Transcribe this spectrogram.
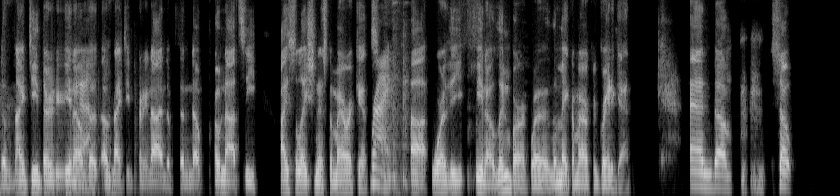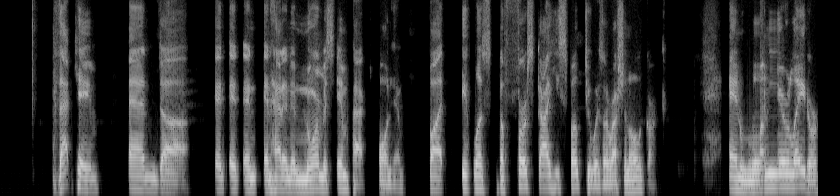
Bund of 1930, you know, Yeah. the, of 1939, the, the pro-Nazi isolationist Americans. right. uh, were the you know Lindbergh, were the Make America Great Again, and um, so that came and uh, and, and and and had an enormous impact on him. But it was the first guy he spoke to was a Russian oligarch, and one year later,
